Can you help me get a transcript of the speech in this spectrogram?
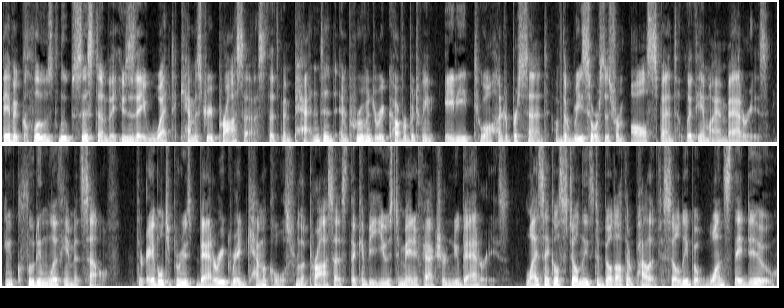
They have a closed loop system that uses a wet chemistry process that's been patented and proven to recover between 80 to 100% of the resources from all spent lithium ion batteries, including lithium itself. They're able to produce battery grade chemicals from the process that can be used to manufacture new batteries. Li-Cycle still needs to build out their pilot facility, but once they do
